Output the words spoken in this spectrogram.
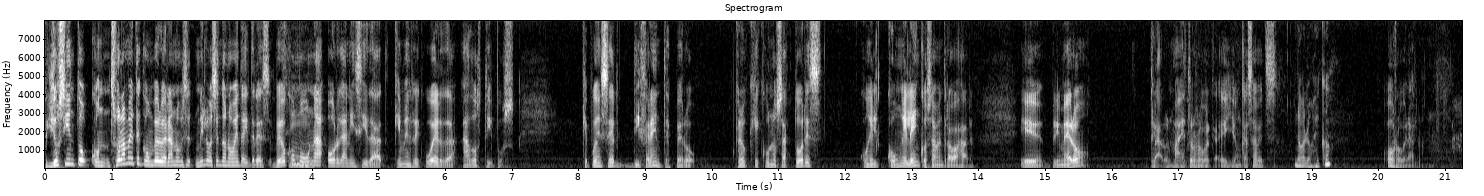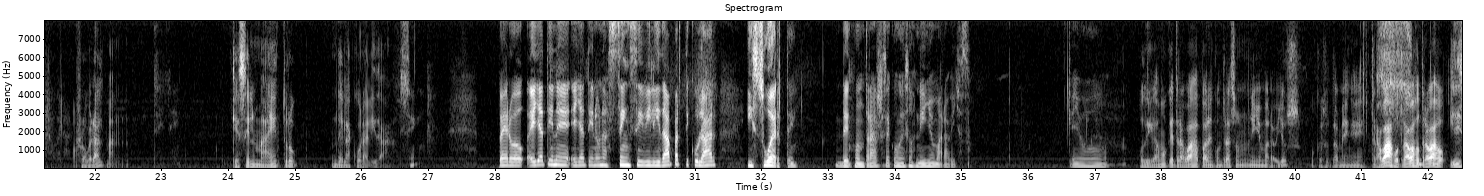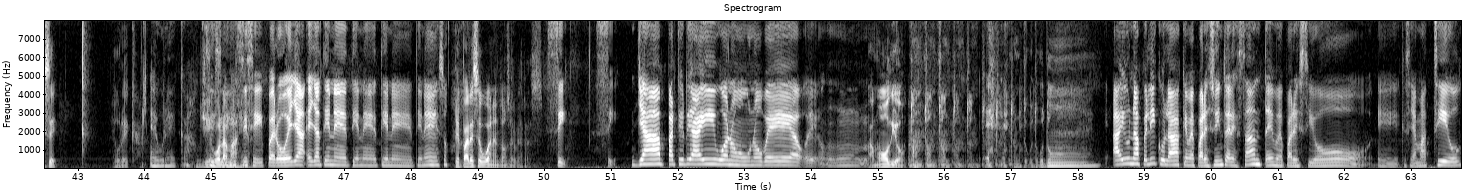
Yo siento, con, solamente con ver verano 1993, veo como una organicidad que me recuerda a dos tipos, que pueden ser diferentes, pero creo que con los actores, con, el, con un elenco saben trabajar. Eh, primero, claro, el maestro Robert, eh, John Cassavetes No, lógico. o Robert Altman. Robert Altman, que es el maestro de la coralidad. Sí. Pero ella tiene, ella tiene una sensibilidad particular y suerte de encontrarse con esos niños maravillosos. Que yo o digamos que trabaja para encontrarse un niño maravilloso, porque eso también es trabajo, trabajo, trabajo, y dice, Eureka. Eureka. Llegó sí, la sí, magia. Sí, sí, pero ella, ella tiene, tiene, tiene, tiene eso. ¿Te parece buena entonces, Carras? Sí, sí. Ya a partir de ahí, bueno, uno ve eh, un... Amodio. Hay una película que me pareció interesante, me pareció eh, que se llama Till,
